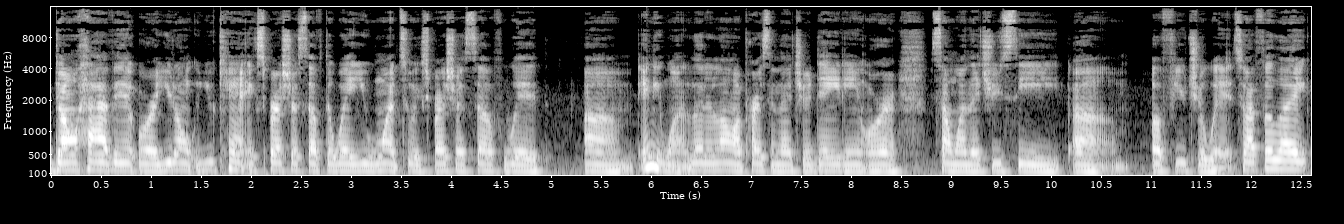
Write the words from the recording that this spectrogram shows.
don't have it or you don't you can't express yourself the way you want to express yourself with um, anyone, let alone a person that you're dating or someone that you see um, a future with. So I feel like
